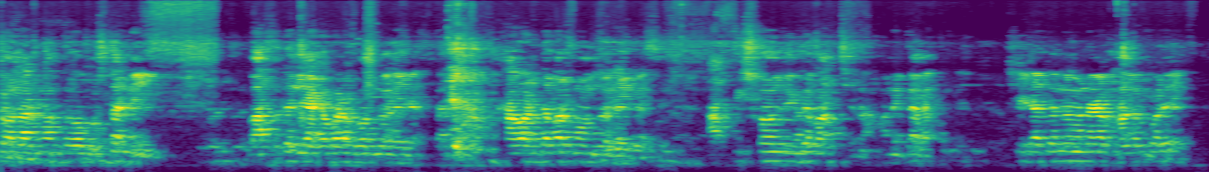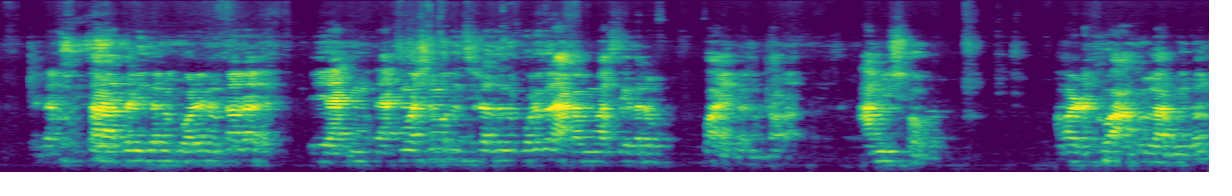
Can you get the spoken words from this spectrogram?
চলার মতো অবস্থা নেই। বাচ্চাদের লেখাপড়া বন্ধ হয়ে গেছে খাবার দাবার বন্ধ হয়ে গেছে। আর্থিক সহযোগিতা পাচ্ছে না অনেক থেকে। সেটার জন্য ওনারা ভালো করে, এটা খুব তাড়াতাড়ি যেন করেন ওটারা এই এক এক মাসের মধ্যে সেটা যেন করে দেয় আগামী মাস থেকে তারা পায় যেন তারা। আমি সহ আমার এটা খুব আকুল আবেদন।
